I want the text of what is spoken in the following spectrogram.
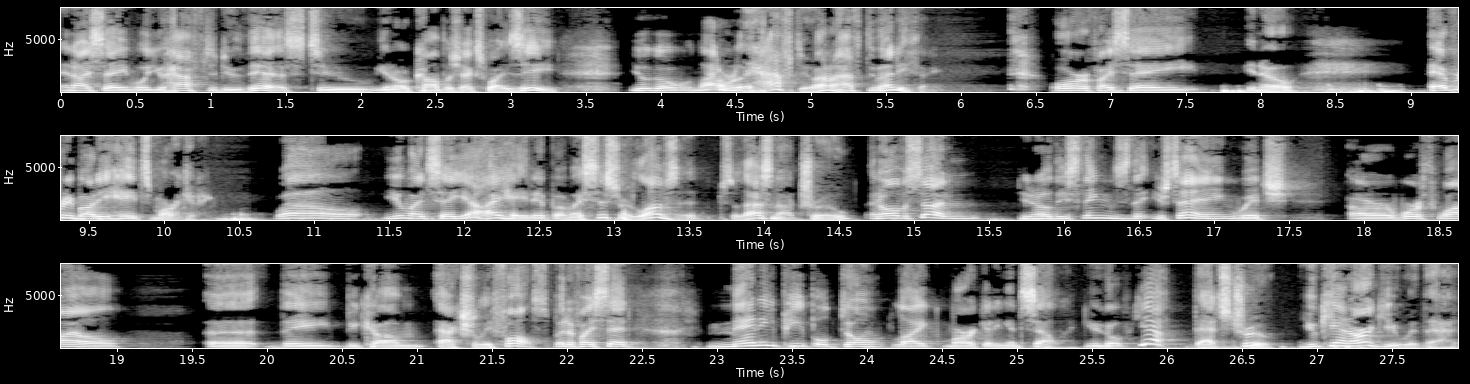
and I say, well, you have to do this to, you know, accomplish X, Y, Z, you'll go, well, I don't really have to. I don't have to do anything. Or if I say, you know, everybody hates marketing. Well, you might say, yeah, I hate it, but my sister loves it. So that's not true. And all of a sudden, you know, these things that you're saying, which are worthwhile uh, they become actually false. But if I said many people don't like marketing and selling, you go, yeah, that's true. You can't argue with that.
